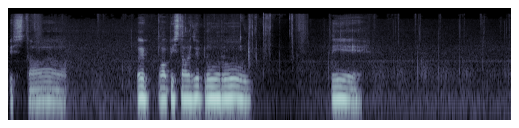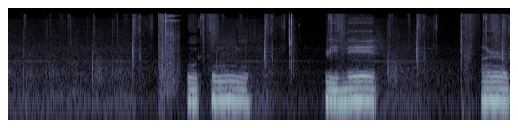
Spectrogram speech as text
pistol. Eh, kok pistol sih peluru? Nih. Peluru. Grenade. Herb.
